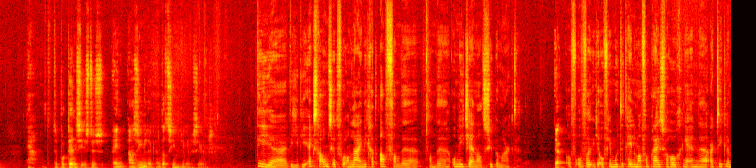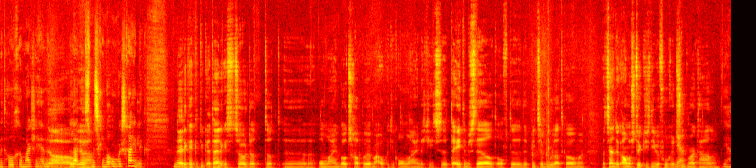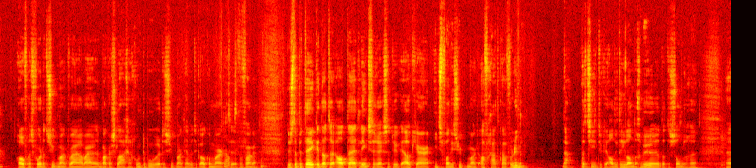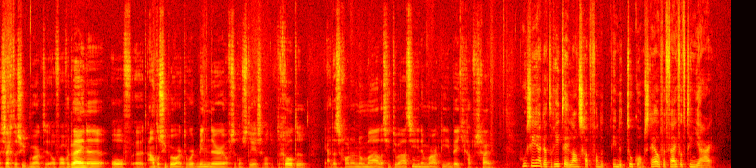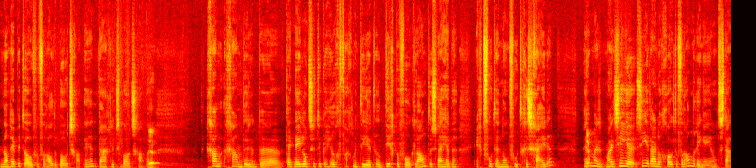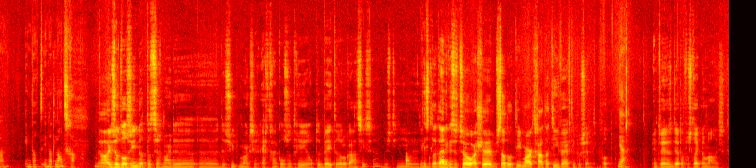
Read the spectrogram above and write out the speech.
Ja, de potentie is dus een, aanzienlijk. En dat zien natuurlijk investeerders. Die, uh, die, die extra omzet voor online die gaat af van de, van de omnichannel supermarkten. Ja. Of, of, je, of je moet het helemaal van prijsverhogingen en uh, artikelen met hogere marge hebben. La, ja. is misschien wel onwaarschijnlijk. Nee, kijk, natuurlijk, uiteindelijk is het zo dat, dat uh, online boodschappen, maar ook natuurlijk online, dat je iets uh, te eten bestelt of de, de pizzaboer laat komen. Dat zijn natuurlijk allemaal stukjes die we vroeger in de ja. supermarkt halen. Ja. Overigens, voordat de supermarkt waren, waren bakkerslagen en groenteboeren. De supermarkt hebben natuurlijk ook een markt uh, vervangen. Dus dat betekent dat er altijd links en rechts natuurlijk elk jaar iets van die supermarkt afgaat qua volume. Nou, dat zie je natuurlijk in al die drie landen gebeuren. Dat er sommige slechtere supermarkten ofwel verdwijnen, of uh, het aantal supermarkten wordt minder, of ze concentreren zich wat op de grotere. Ja, dat is gewoon een normale situatie mm. in een markt die een beetje gaat verschuiven. Hoe zie jij dat retaillandschap van de, in de toekomst, hè, over vijf of tien jaar? En dan heb je het over vooral de boodschappen, hè, de dagelijkse boodschappen. Ja. Gaan, gaan de, de, kijk, Nederland is natuurlijk een heel gefragmenteerd, heel dichtbevolkt land. Dus wij hebben echt food en non-food gescheiden. Hè, ja. Maar, maar zie, je, zie je daar nog grote veranderingen in ontstaan? In dat, in dat landschap? Nou, je zult wel zien dat, dat zeg maar de, uh, de supermarkt zich echt gaan concentreren op de betere locaties. Hè? Dus die, uh, dus Want uiteindelijk is het zo, als je, stel dat die markt gaat naar 10, 15 procent, wat ja. in 2030 volstrekt normaal is.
